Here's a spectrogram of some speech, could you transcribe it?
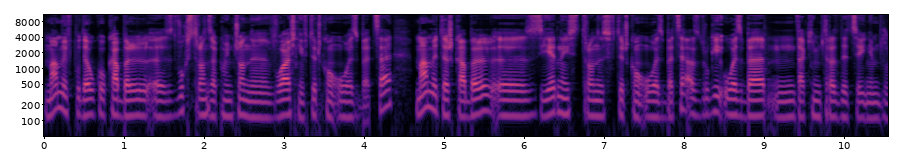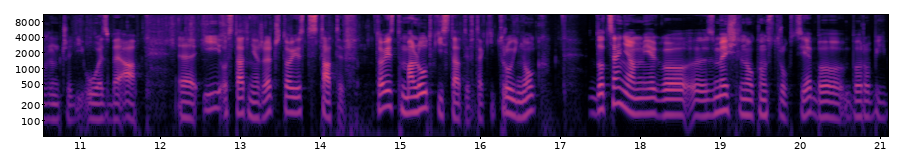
Mamy w pudełku kabel e, z dwóch stron zakończony właśnie wtyczką USB-C. Mamy też kabel e, z jednej strony z wtyczką USB-C, a z drugiej USB takim tradycyjnym dużym, czyli USB-A. I ostatnia rzecz to jest statyw. To jest malutki statyw, taki trójnóg, Doceniam jego zmyślną konstrukcję, bo, bo robi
